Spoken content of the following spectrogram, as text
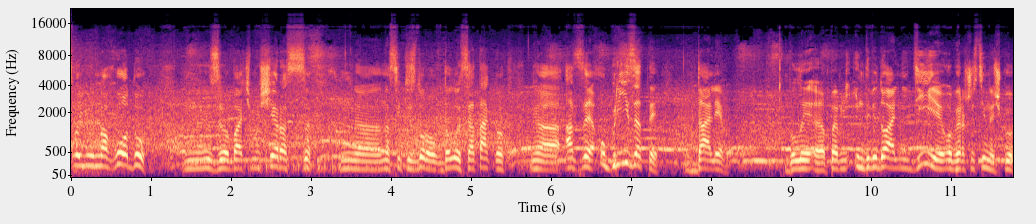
свою нагоду. Бачимо ще раз, е, наскільки здорово вдалося атаку е, АЗ обрізати. Далі були певні індивідуальні дії. Обіграш стіночку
